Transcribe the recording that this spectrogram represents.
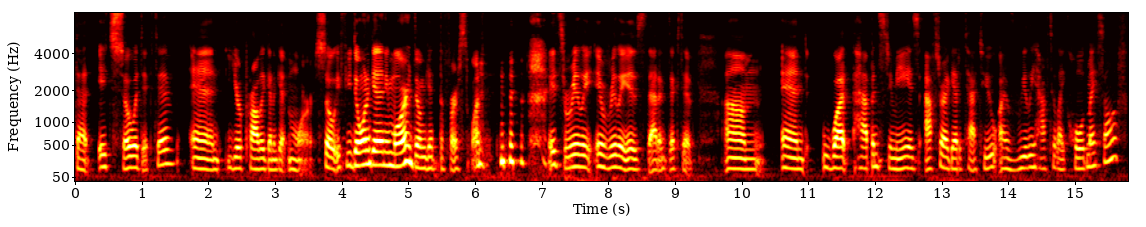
that it's so addictive and you're probably going to get more. So if you don't want to get any more, don't get the first one. it's really it really is that addictive. Um, and what happens to me is after I get a tattoo, I really have to like hold myself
